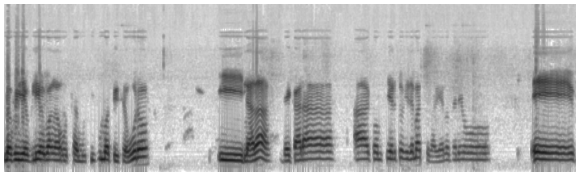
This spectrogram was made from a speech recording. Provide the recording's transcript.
Los videoclips van a gustar muchísimo, estoy seguro. Y nada, de cara a conciertos y demás, todavía no tenemos eh,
